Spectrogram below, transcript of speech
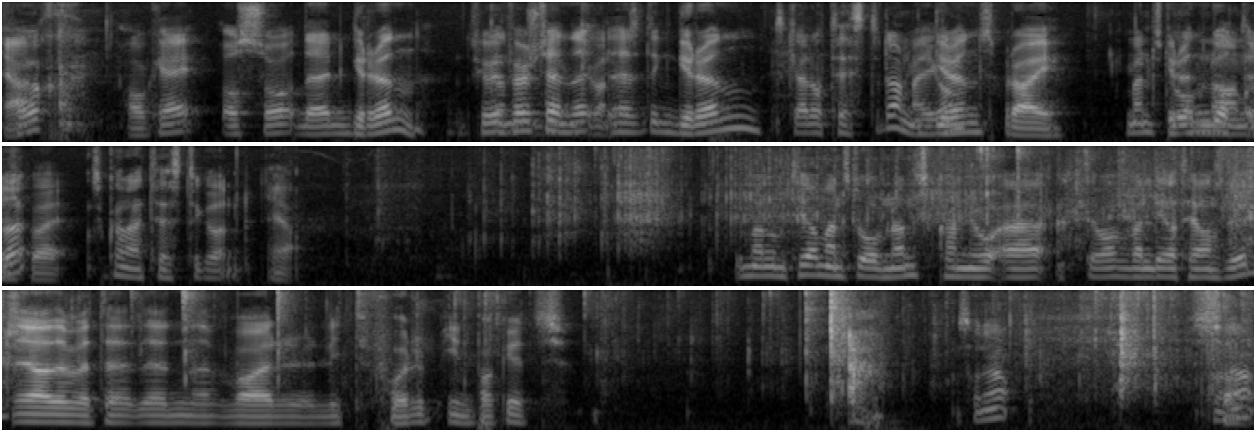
Ja. før. Ok, og så det er grønn. Skal vi Den- først hente grønn. grønn, Skal jeg da teste den med en gang? grønn spray. Mens du ovner andre, så kan jeg teste grønn. Ja. I mellomtiden mens du åpner den, så kan jo jeg... Det var veldig irriterende lyd. Ja, det vet jeg. Den var litt for innpakket. Sånn, ja. Sånn, ja.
